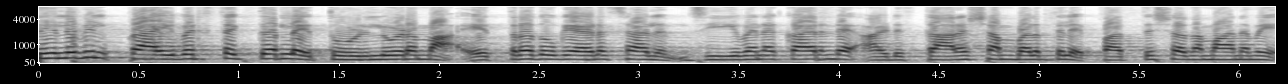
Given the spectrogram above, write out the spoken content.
നിലവിൽ പ്രൈവറ്റ് സെക്ടറിലെ തൊഴിലുടമ എത്ര തുക അടച്ചാലും ജീവനക്കാരന്റെ അടിസ്ഥാന ശമ്പളത്തിലെ പത്ത് ശതമാനമേ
